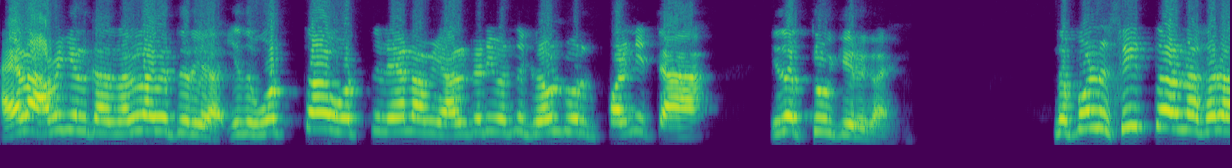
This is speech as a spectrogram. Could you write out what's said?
அதனால அவங்களுக்கு அது நல்லாவே தெரியும் இது ஒத்தா ஒத்துலேன்னு அவங்க ஆல்ரெடி வந்து கிரவுண்ட் ஒர்க் பண்ணிட்டா இதை தூக்கி இருக்காங்க இந்த பொண்ணு சீதா நகரா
